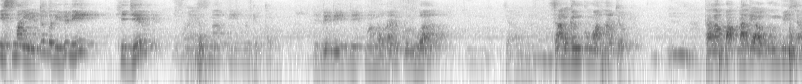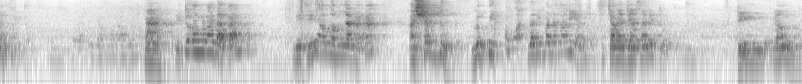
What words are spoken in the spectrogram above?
Ismail itu berdiri di Hijir Ismail gitu. Jadi di di mandoran kedua Sageng kumaha coba. Talapak lagi agung bisa gitu. Nah, itu kan menandakan di sini Allah mengatakan asyaddu lebih kuat daripada kalian secara jasad itu. Ting yang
